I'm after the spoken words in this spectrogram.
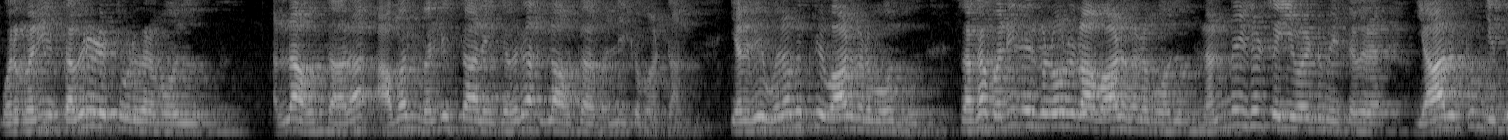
ஒரு மனிதன் தவறிழைத்து விடுகிற போது அல்லாஹாலா அவன் மன்னித்தாலே தவிர அல்லாஹு மன்னிக்க மாட்டான். எனவே உலகத்தில் வாழ்கிற போது சக மனிதர்களோடு நாம் வாழுகிற போது நன்மைகள் செய்ய வேண்டுமே தவிர யாருக்கும் எந்த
